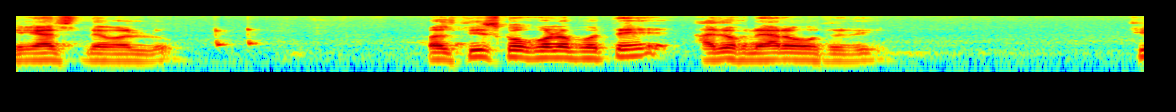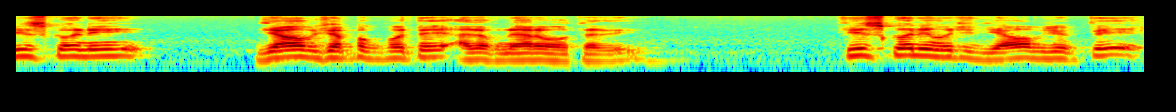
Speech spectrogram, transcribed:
చేయాల్సిందే వాళ్ళు. వాళ్ళు తీసుకోకుండా పోతే అది ఒక నేరం అవుతుంది. తీసుకొని జవాబు చెప్పకపోతే అది ఒక నేరం అవుతుంది. తీసుకొని వచ్చి జవాబు చెప్తే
